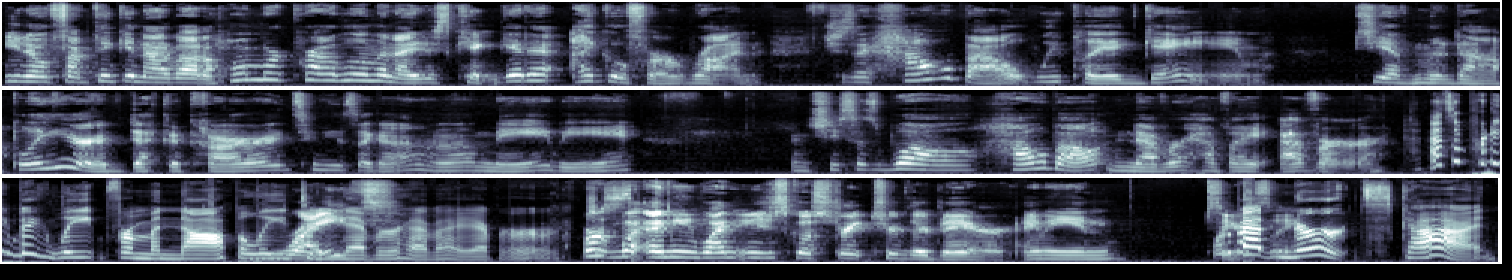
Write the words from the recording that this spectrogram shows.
You know, if I'm thinking about a homework problem and I just can't get it, I go for a run. She's like, How about we play a game? do you have Monopoly or a deck of cards? And he's like, I don't know, maybe. And she says, Well, how about Never Have I Ever? That's a pretty big leap from Monopoly Right? to Never Have I Ever. Or, I mean, why don't you just go straight truth or dare? I mean, what about nerds? God.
